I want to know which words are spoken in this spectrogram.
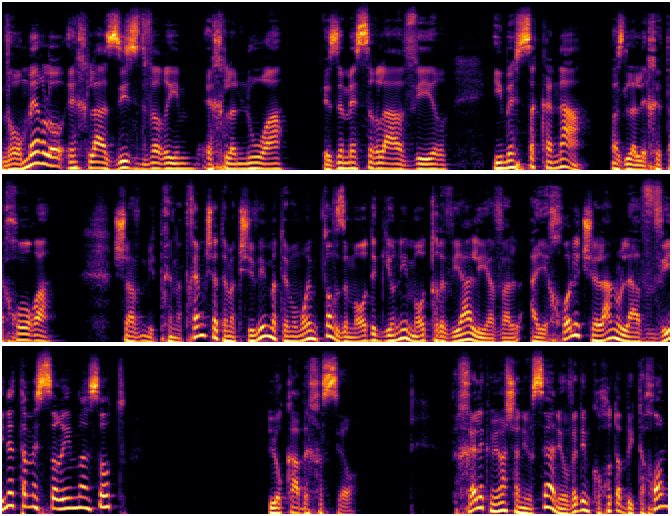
ואומר לו איך להזיז דברים, איך לנוע, איזה מסר להעביר, אם יש סכנה, אז ללכת אחורה, עכשיו, מבחינתכם כשאתם מקשיבים, אתם אומרים, טוב, זה מאוד הגיוני, מאוד טריוויאלי, אבל היכולת שלנו להבין את המסרים הזאת, לוקה בחסר. וחלק ממה שאני עושה, אני עובד עם כוחות הביטחון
